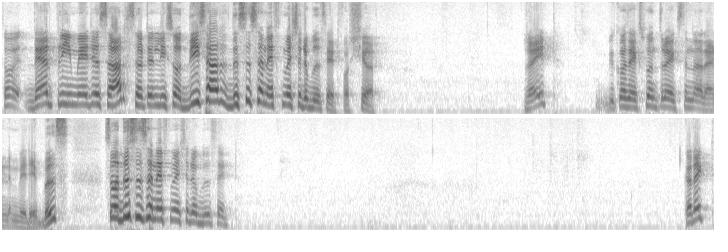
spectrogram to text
so, their pre images are certainly so these are this is an f measurable set for sure right because x 1 through x n are random variables. So, this is an f measurable set correct.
